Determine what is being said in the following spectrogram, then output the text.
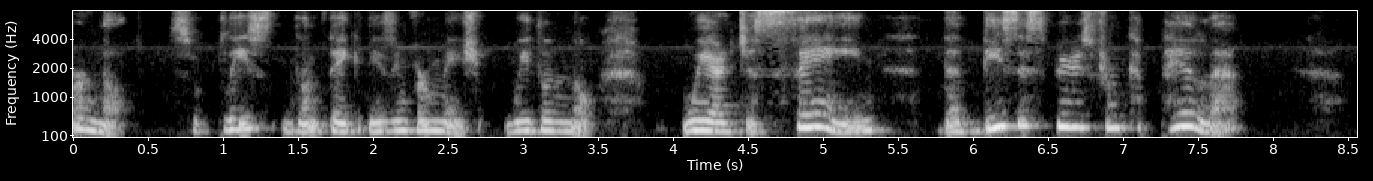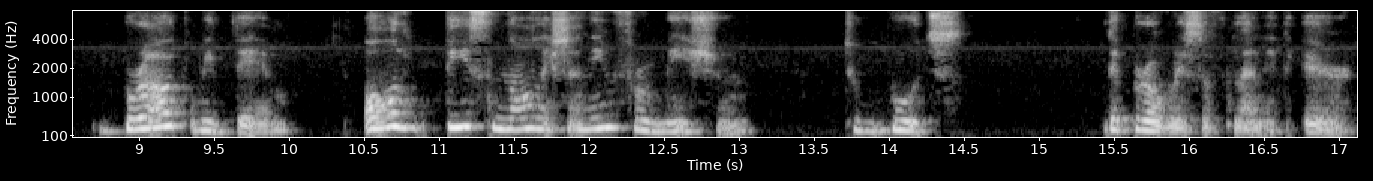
or not. So please don't take this information. We don't know. We are just saying that these spirits from Capella brought with them all this knowledge and information to boost the progress of planet Earth.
